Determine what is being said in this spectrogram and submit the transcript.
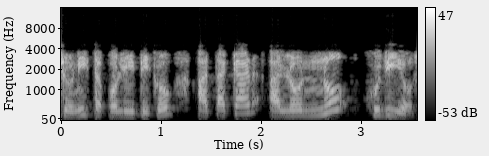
sionista político, atacar a los no judíos.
